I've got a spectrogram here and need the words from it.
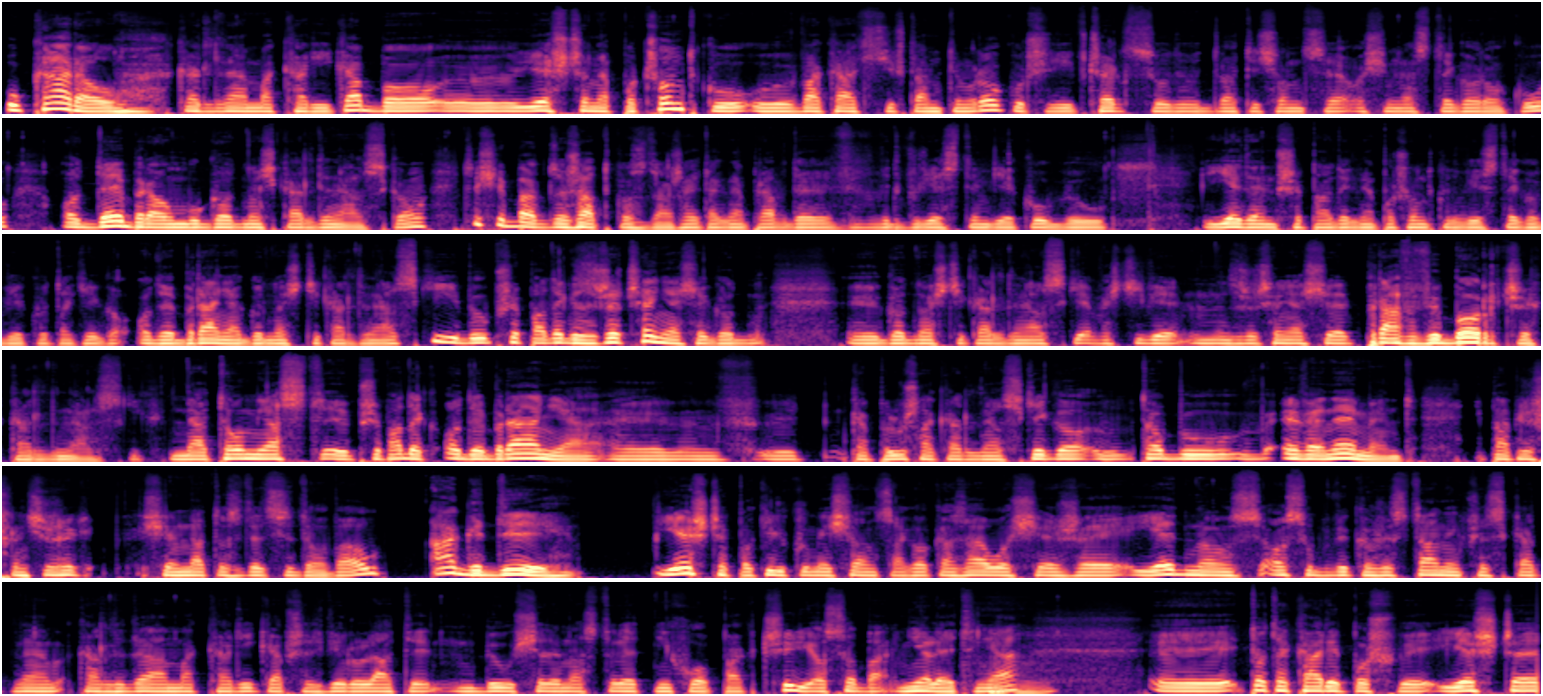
ukarał kardynała Makarika, bo y, jeszcze na początku y, wakacji w tamtym roku, czyli w czerwcu 2018 roku, odebrał mu godność kardynalską, co się bardzo rzadko zdarza i tak naprawdę w XX wieku był jeden przypadek na początku XX wieku takiego odebrania godności kardynalskiej i był przypadek zrzeczenia się y, godności kardynalskiej, a właściwie zrzeczenia się praw wyborczych kardynalskich. Natomiast przypadek odebrania kapelusza kardynalskiego to był ewenement, element i papież Franciszek się na to zdecydował, a gdy jeszcze po kilku miesiącach okazało się, że jedną z osób wykorzystanych przez kardynała Makarika przez wielu lat był 17-letni chłopak, czyli osoba nieletnia, mhm. Y, to te kary poszły jeszcze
